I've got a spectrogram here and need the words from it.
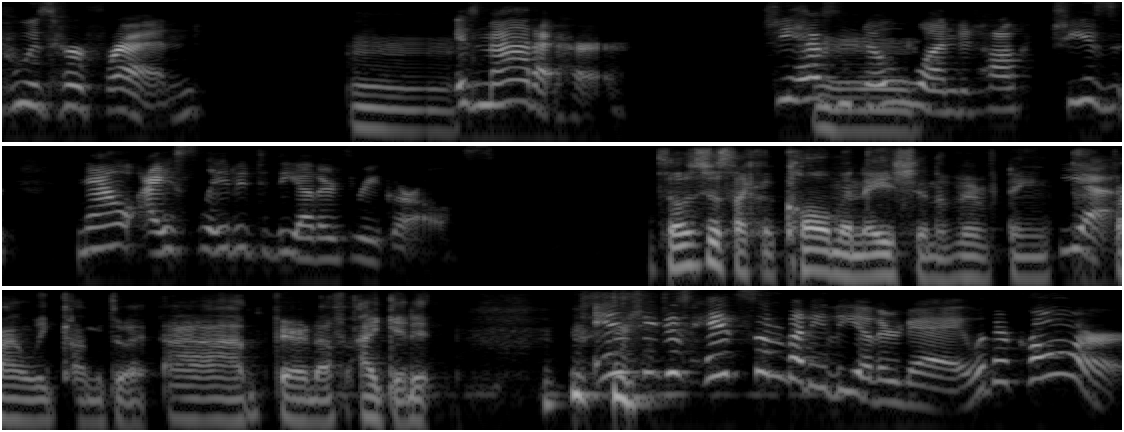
who is her friend, Mm, is mad at her. She has no Mm. one to talk. She's now isolated to the other three girls. So it's just like a culmination of everything Yeah. finally coming to it. Ah, fair enough. I get it. And she just hit somebody the other day with her car.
